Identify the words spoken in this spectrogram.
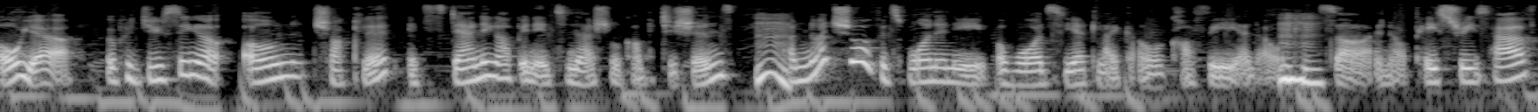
Oh, yeah. We're producing our own chocolate. It's standing up in international competitions. Mm. I'm not sure if it's won any awards yet, like our coffee and our Mhm. pizza and our pastries have,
